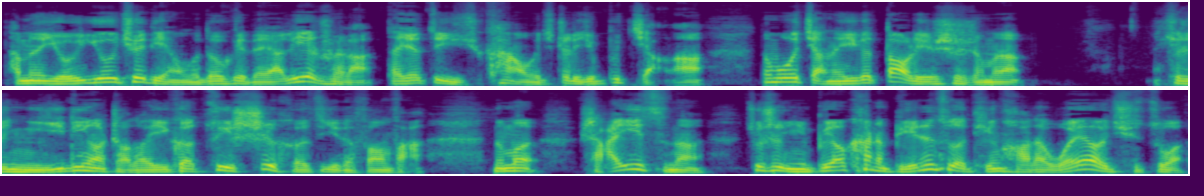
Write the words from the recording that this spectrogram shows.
他们有优缺点，我都给大家列出来了，大家自己去看，我这里就不讲了。那么我讲的一个道理是什么呢？就是你一定要找到一个最适合自己的方法。那么啥意思呢？就是你不要看着别人做的挺好的，我也要去做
